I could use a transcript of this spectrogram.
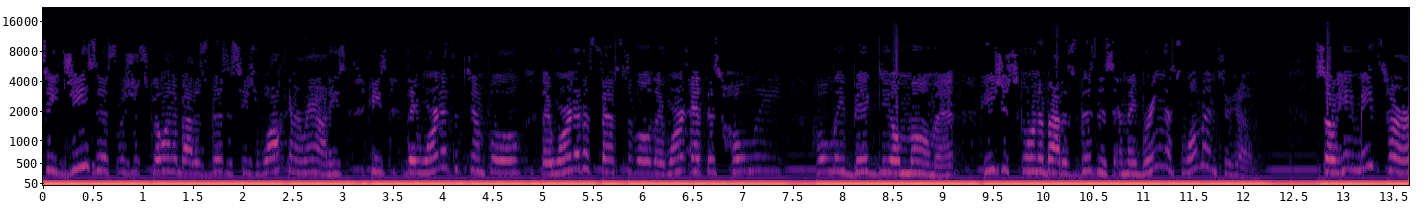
See, Jesus was just going about his business. He's walking around. He's, he's, they weren't at the temple. They weren't at a festival. They weren't at this holy, holy big deal moment. He's just going about his business, and they bring this woman to him. So he meets her.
